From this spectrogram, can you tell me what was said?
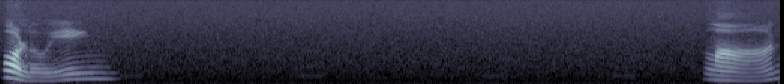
following? Plant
